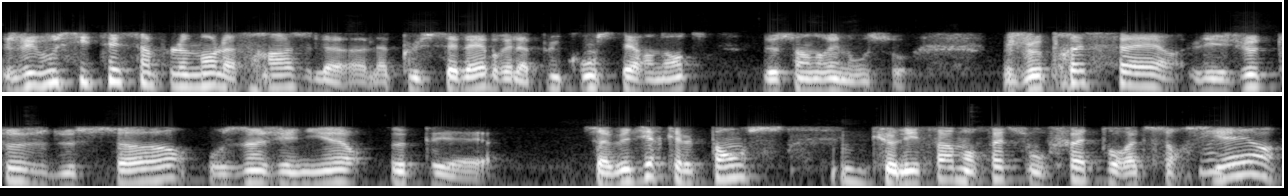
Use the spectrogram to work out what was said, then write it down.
je vais vous citer simplement la phrase la, la plus célèbre et la plus consternante de Sandrine Rousseau. Je préfère les jeteuses de sorts aux ingénieurs EPR. Ça veut dire qu'elle pense que les femmes, en fait, sont faites pour être sorcières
